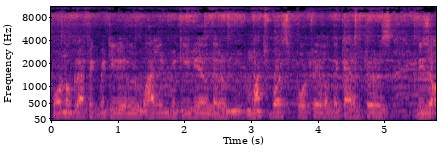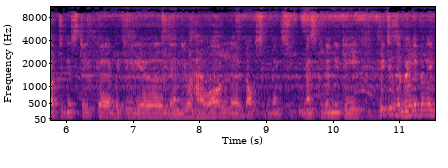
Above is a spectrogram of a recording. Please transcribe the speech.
pornographic material, violent material. There are much worse portrayal of the characters, misogynistic uh, material. Then you have all uh, toxic mas- masculinity, which is available in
